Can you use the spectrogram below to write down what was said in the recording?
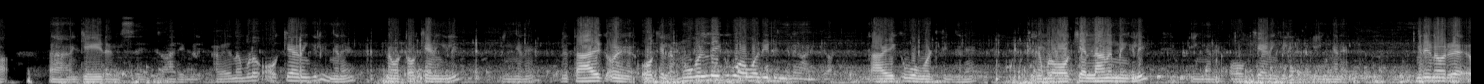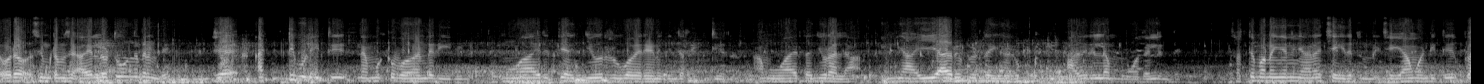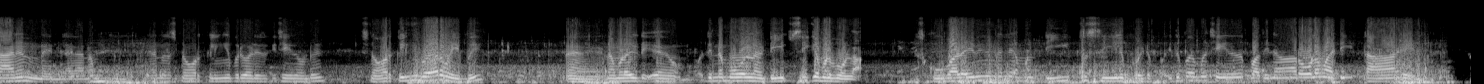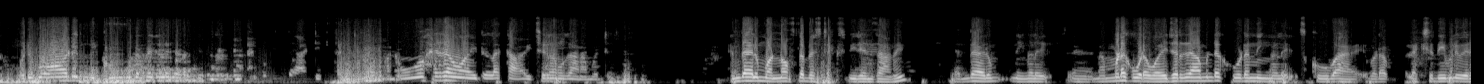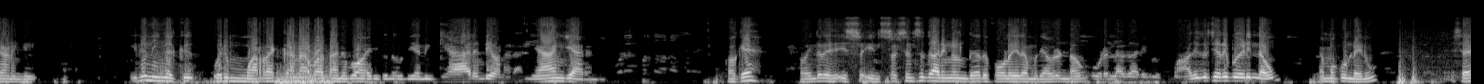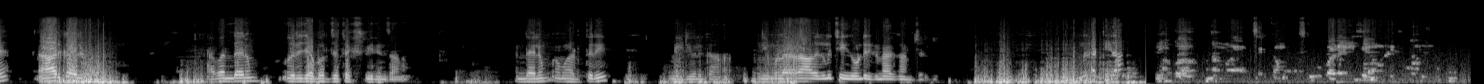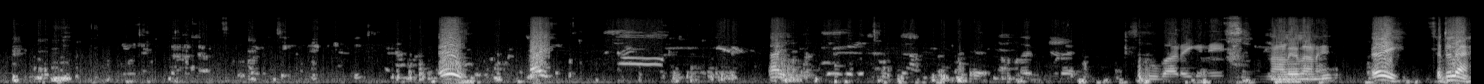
ഗൈഡൻസ് കാര്യങ്ങൾ അതായത് നമ്മൾ ഓക്കെ ആണെങ്കിൽ ഇങ്ങനെ നോട്ട് ഓക്കെ ആണെങ്കിൽ ഇങ്ങനെ പിന്നെ താഴേക്ക് ഓക്കെ അല്ല മുകളിലേക്ക് പോകാൻ വേണ്ടിയിട്ട് ഇങ്ങനെ കാണിക്കുക. താഴേക്ക് പോകാൻ വേണ്ടിയിട്ട് ഇങ്ങനെ നമ്മൾ ഓക്കെ അല്ലാന്നുണ്ടെങ്കിൽ ഇങ്ങനെ ഓക്കെ ആണെങ്കിൽ ഇങ്ങനെ. ഇങ്ങനെയാണ് ഓരോ ഓരോ സിംറ്റംസ് അതിലോട്ടും അങ്ങനെ ഉണ്ട് പക്ഷെ അടിപൊളിയായിട്ട് നമുക്ക് വേണ്ട രീതിയിൽ മൂവായിരത്തി അഞ്ഞൂറ് രൂപ വരെയാണ് ഇതിന്റെ റേറ്റ് വരുന്നത്. ആ മൂവായിരത്തി അഞ്ഞൂറല്ല ഇനി അയ്യായിരം രൂപ എടുത്തു കഴിഞ്ഞാലും അതിനെല്ലാം മുതലുണ്ട്. സത്യം പറഞ്ഞു കഴിഞ്ഞാൽ ഞാൻ ചെയ്തിട്ടുണ്ട്. ചെയ്യാൻ വേണ്ടിയിട്ട് പ്ലാൻ ഉണ്ടായിരുന്നില്ല. കാരണം ഞാൻ സ്നോർക്കലിംഗ് പരിപാടികളൊക്കെ ചെയ്തുകൊണ്ട് സ്നോർക്കലിംഗ് വേറെ വൈബ് നമ്മൾ ഇതിന്റെ മുകളിലാണ് ഡീപ് സീക്ക് നമ്മൾ പോകില്ല സ്കൂബ ഡൈവിംഗ് എന്നല്ലേ നമ്മൾ ഡീപ്പ് സീയിൽ പോയിട്ട് ഇതിപ്പോൾ ഇതിപ്പോ നമ്മൾ ചെയ്തത് പതിനാറോളം അടി താഴെയാണ് ഒരുപാട് നിഗൂഢതകൾ കിടന്നിട്ടുണ്ട് മനോഹരമായിട്ടുള്ള കാഴ്ചകൾ നമുക്ക് കാണാൻ പറ്റും. എന്തായാലും one of the best experience ആണ്. എന്തായാലും നിങ്ങൾ നമ്മുടെ കൂടെ വോയജർ ഗ്രാമിന്റെ കൂടെ നിങ്ങൾ സ്കൂബ ഇവിടെ ലക്ഷദ്വീപിൽ വരികയാണെങ്കിൽ ഇത് നിങ്ങൾക്ക് ഒരു മറക്കാനാവാത്ത അനുഭവമായിരിക്കും എന്നുള്ളത് ഞാൻ ഗ്യാരണ്ടി പറഞ്ഞുതരാം. ഞാൻ ഗ്യാരണ്ടി. ഓക്കെ അപ്പൊ അതിന്റെ ഇൻസ്ട്രക്ഷൻസും കാര്യങ്ങളുണ്ട്. അത് ഫോളോ ചെയ്താൽ മതി. അവരുണ്ടാവും കൂടെ എല്ലാ കാര്യങ്ങളും ആദ്യം ഒരു ചെറിയ പേടി ഉണ്ടാവും നമുക്കുണ്ടായിരുന്നു. പക്ഷെ ആർക്കായാലും. ഉണ്ടാവും. അപ്പൊ എന്തായാലും ഒരു ജബർദസ്ത് എക്സ്പീരിയൻസ് ആണ്. എന്തായാലും നമ്മൾ അടുത്തൊരു വീഡിയോയിൽ കാണാം. ഇനി നമ്മൾ ആളുകൾ ചെയ്തുകൊണ്ടിരിക്കുന്ന കാണിച്ചു തരാം. ഒന്ന് cut ചെയ്താ? ഇപ്പൊ നമ്മളെ ചെക്കൻ scuba diving ചെയ്യാൻ വേണ്ടി പോകുന്നു. ഏയ്, ഹായ്. ഹായ്. നമ്മളെ കൂടെ സ്കൂബ ഡൈവിങ്ങിന് വന്ന ആളുകളാണ് ഏയ് സെറ്റല്ലേ?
